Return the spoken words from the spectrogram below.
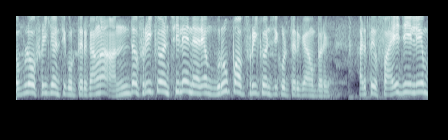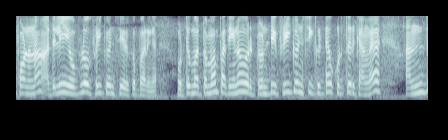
எவ்வளோ ஃப்ரீக்குவென்சி கொடுத்துருக்காங்க அந்த ஃப்ரீக்குவென்சிலே நிறைய குரூப் ஆஃப் ஃப்ரீக்குவென்சி கொடுத்துருக்காங்க பாருங்கள் அடுத்து ஃபைவ் ஜிலேயும் போனோன்னா அதுலேயும் எவ்வளோ ஃப்ரீக்குவென்சி இருக்குது பாருங்கள் ஒட்டுமொத்தமாக பார்த்தீங்கன்னா ஒரு டுவெண்ட்டி ஃப்ரீக்குவென்சி கிட்ட கொடுத்துருக்காங்க. அந்த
